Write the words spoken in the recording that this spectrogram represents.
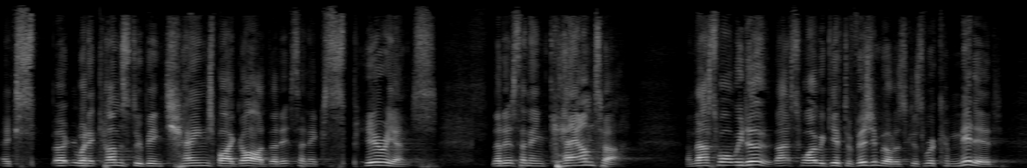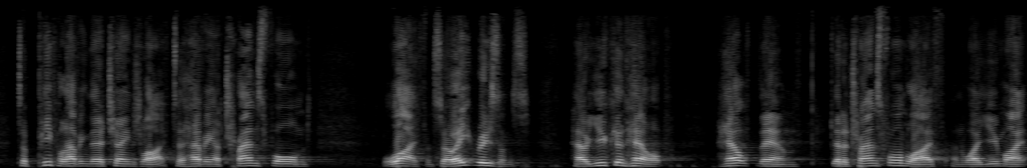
Uh, when it comes to being changed by God that it's an experience, that it's an encounter. And that's what we do. That's why we give to Vision Builders because we're committed to people having their changed life, to having a transformed life. And so, eight reasons how you can help help them get a transformed life and why you might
